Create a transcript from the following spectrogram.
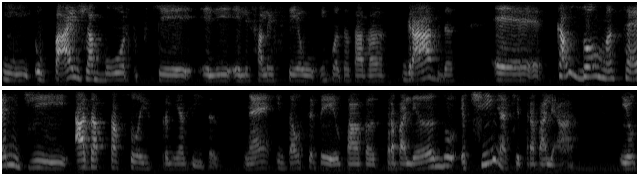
e o pai já morto, porque ele, ele faleceu enquanto eu estava grávida, é, causou uma série de adaptações para minha vida, né? Então você vê, eu estava trabalhando, eu tinha que trabalhar, eu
